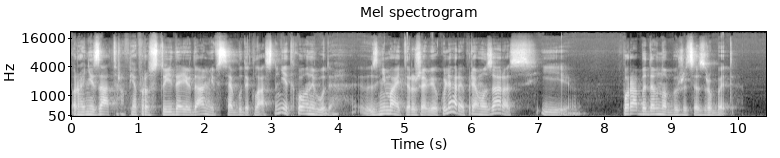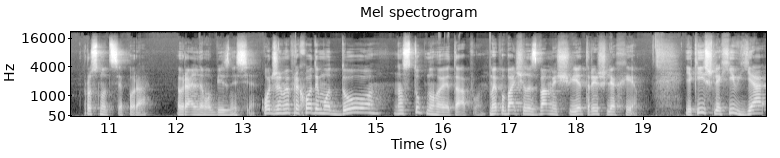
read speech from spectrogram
організатором. Я просто ідею дам і все буде класно. Ні, такого не буде. Знімайте рожеві окуляри прямо зараз і. Пора би давно би вже це зробити. Проснутися пора в реальному бізнесі. Отже, ми приходимо до наступного етапу. Ми побачили з вами, що є три шляхи. Який шляхів я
